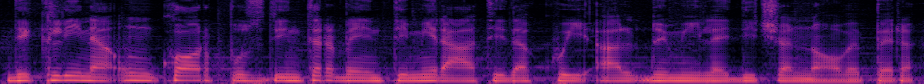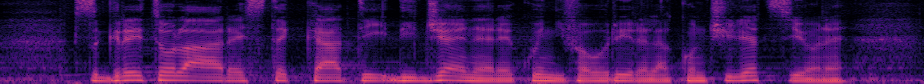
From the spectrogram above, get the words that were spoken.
declina un corpus di interventi mirati da qui al 2019 per sgretolare steccati di genere e quindi favorire la conciliazione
